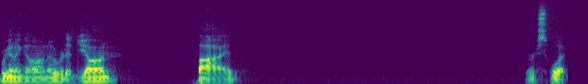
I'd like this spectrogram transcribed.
we're going to go on over to John 5, verse what?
